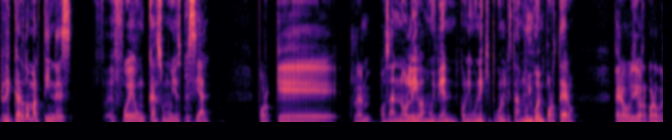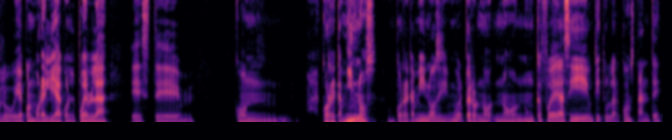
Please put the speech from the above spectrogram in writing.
Ricardo Martínez fue un caso muy especial, porque, o sea, no le iba muy bien con ningún equipo con el que estaba, muy buen portero. Pero yo recuerdo que lo veía con Morelia, con el Puebla, este con Correcaminos, un Correcaminos, y, pero no, no, nunca fue así un titular constante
